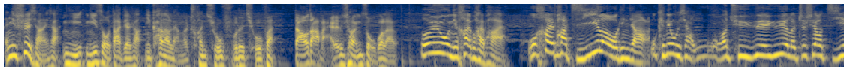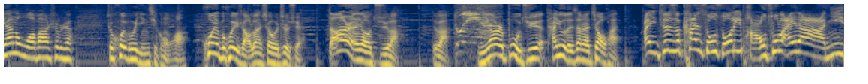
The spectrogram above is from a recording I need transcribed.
哎，你试想一下，你你走大街上，你看到两个穿囚服的囚犯，大摇大摆的就向你走过来了，哎呦，你害不害怕呀？我害怕极了。我跟你讲，我肯定会想，我去越狱了，这是要劫了我吗？是不是？这会不会引起恐慌？会不会扰乱社会秩序？当然要拘了，对吧？对你要是不拘，他又得在那叫唤。哎，这是看守所里跑出来的，你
